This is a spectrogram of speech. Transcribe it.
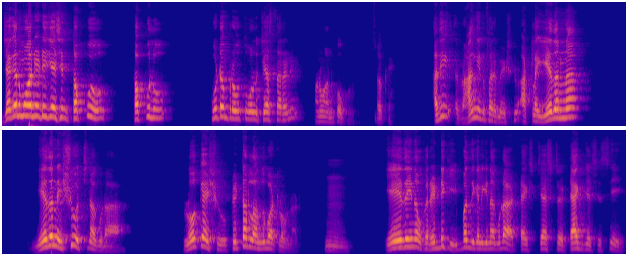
జగన్మోహన్ రెడ్డి చేసిన తప్పు తప్పులు కూటమి ప్రభుత్వం వాళ్ళు చేస్తారని మనం అనుకోకూడదు. ఓకే. అది రాంగ్ ఇన్ఫర్మేషన్. అట్లా ఏదన్నా ఏదన్నా ఇష్యూ వచ్చినా కూడా లోకేష్ ట్విట్టర్లో అందుబాటులో ఉన్నాడు. ఏదైనా ఒక రెడ్డికి ఇబ్బంది కలిగినా కూడా టెక్స్ట్ జస్ట్ ట్యాగ్ చేసేసి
